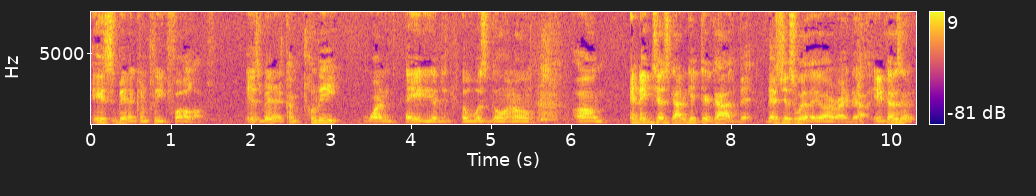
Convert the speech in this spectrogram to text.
it's been a complete fall off. It's been a complete 180 of, the, of what's going on. Um, and they just got to get their guys back. That's just where they are right now. It doesn't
